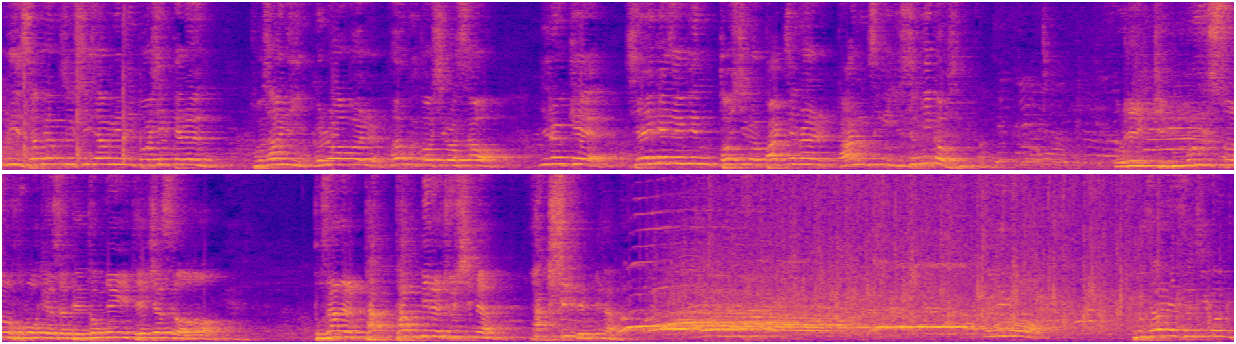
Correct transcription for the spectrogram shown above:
우리 서명수 시장님이 보실 때는 부산이 글로벌 허브 도시로서 이렇게 세계적인 도시로 발전할 가능성이 있습니까 없습니까? 우리 김문수 후보께서 대통령이 되셔서 부산을 팍팍 밀어주시면 확실히 됩니다. 그리고 부산에서 지금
